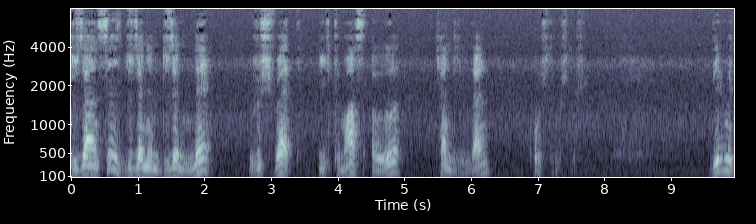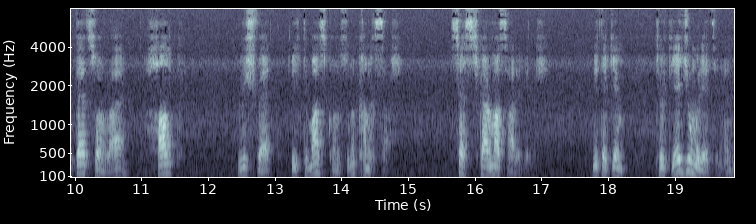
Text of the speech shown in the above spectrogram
düzensiz düzenin düzenini rüşvet, iltimas ağı kendiliğinden oluşturmuştur. Bir müddet sonra halk rüşvet, iltimas konusunu kanıksar. Ses çıkarmaz hale gelir. Nitekim Türkiye Cumhuriyeti'nin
